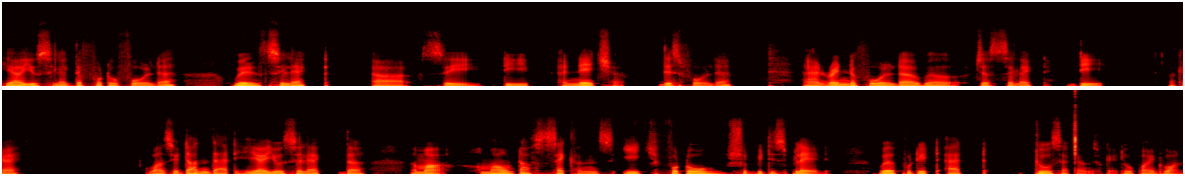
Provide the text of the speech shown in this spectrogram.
here you select the photo folder. We'll select uh, C, deep and nature this folder. And render folder will just select D okay? Once you've done that here you select the amount of seconds each photo should be displayed. We'll put it at 2 seconds okay 2.1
